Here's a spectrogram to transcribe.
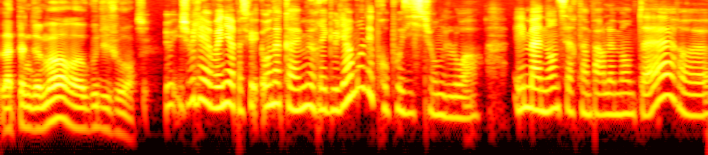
la peine de mort au goût du jour. Je, vais y revenir parce qu'on a quand même eu régulièrement des propositions de loi émanant de certains parlementaires euh,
